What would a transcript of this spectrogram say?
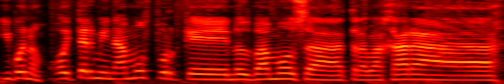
y bueno, hoy terminamos porque nos vamos a trabajar a,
